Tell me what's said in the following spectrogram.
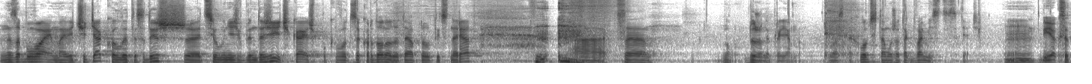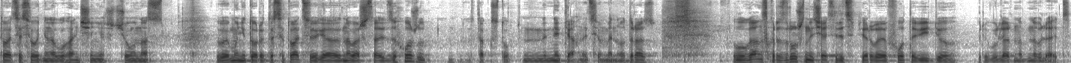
незабуваєме відчуття, коли ти сидиш е, цілу ніч в бліндажі і чекаєш, поки от за кордону до тебе прилетить снаряд. А це ну, дуже неприємно. Власне, хлопці там уже так два місяці сидять. Як ситуація сьогодні на Луганщині? Що у нас? Ви моніторите ситуацію? Я на ваш сайт заходжу. Так, стоп, не, не тягнеться в мене одразу. Луганск розрушений, часть 31 фото, відео регулярно обновляється.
